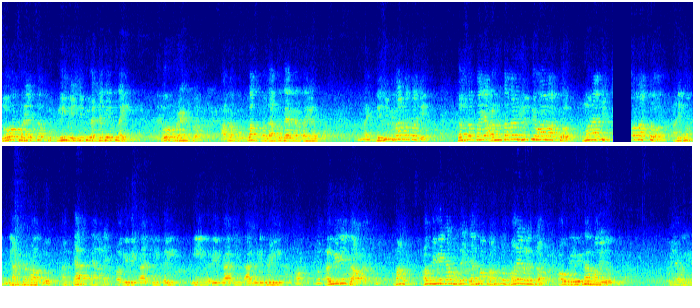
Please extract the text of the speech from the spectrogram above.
जोपर्यंत कुठलीही रेसिपी लक्षात येत नाही तोपर्यंत आपला कुठलाच पदार्थ तयार करता येत नाही. रेसिपी फार महत्वाची तसं पहिले अंतकरण शुद्धी व्हावं लागतं. मनाची व्हावं लागतं. आणि मग ज्ञान प्रभावतो. आणि त्या ज्ञानाने अविवेकाची काही मी अविवेकाची काजळी वेळी अविवेक जावा लागतो. माणूस अविवेकामध्ये जन्मापासून तो मरेपर्यंत अविवेकामध्ये असतो कशामध्ये?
